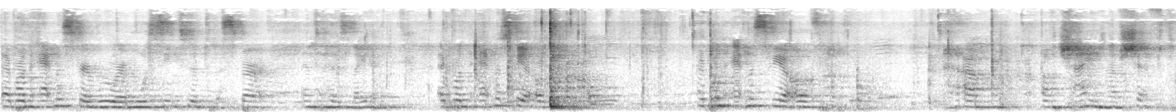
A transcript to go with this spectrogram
It brought an atmosphere where we were more sensitive to the Spirit and to His leading. It brought an atmosphere of oh, it brought an atmosphere of um, of change and of shift.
